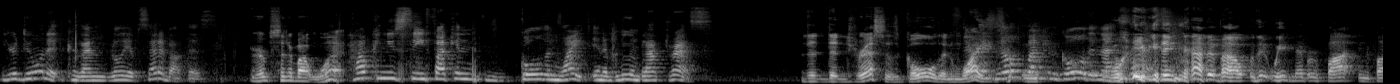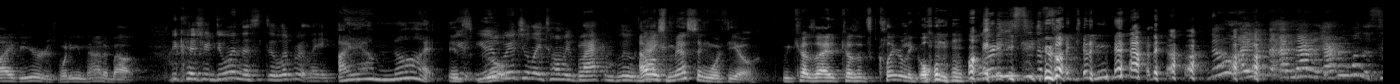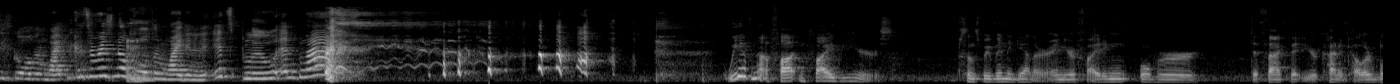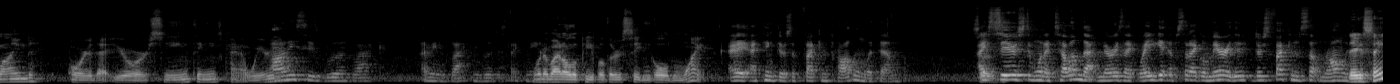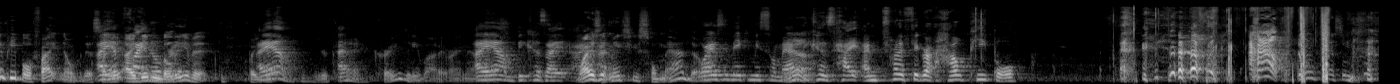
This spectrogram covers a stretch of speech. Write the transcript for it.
You're doing it because I'm really upset about this. You're upset about what? How can you see fucking gold and white in a blue and black dress? The the dress is gold and white. There's no fucking gold in that What are you getting mad about? That we've never fought in five years. What are you mad about? Because you're doing this deliberately. I am not. You, It's you gold. originally told me black and blue. I was you're- messing with you because I because it's clearly gold and white. Where do you see the You're like getting mad. No, I am. I'm mad at everyone that sees gold and white because there is no gold and white in it. It's blue and black. we have not fought in five years since we've been together, and you're fighting over the fact that you're kind of colorblind or that you're seeing things kind of weird. Ani sees blue and black. I mean, black and blue just like me. What about all the people that are seeing gold and white? I, I think there's a fucking problem with them. I seriously want to tell him that. And Mary's like, "Why are you getting upset?" I go, "Mary, there, there's fucking something wrong with They're you." saying people fighting over this. I am I, didn't over believe it. But I you- am. You're kind of crazy about it right now. I am because I. I Why does I, it make you so mad though? Why is it making me so mad? Yeah. Because I, I'm trying to figure out how people Ow! Don't with my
